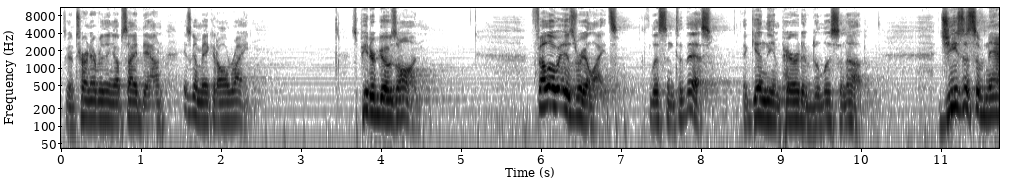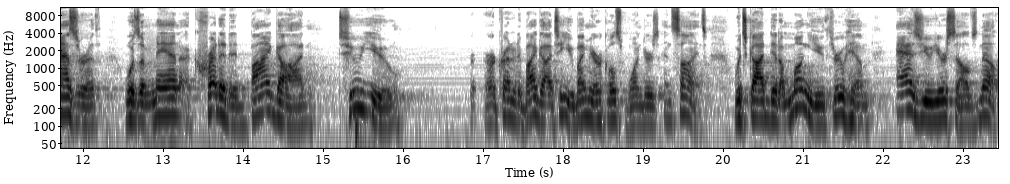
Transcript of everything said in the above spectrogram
He's going to turn everything upside down. He's going to make it all right. So Peter goes on. Fellow Israelites, listen to this. Again, the imperative to listen up. Jesus of Nazareth was a man accredited by God to you, or accredited by God to you by miracles, wonders, and signs, which God did among you through him, as you yourselves know.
